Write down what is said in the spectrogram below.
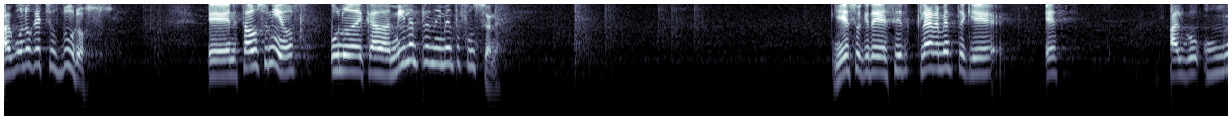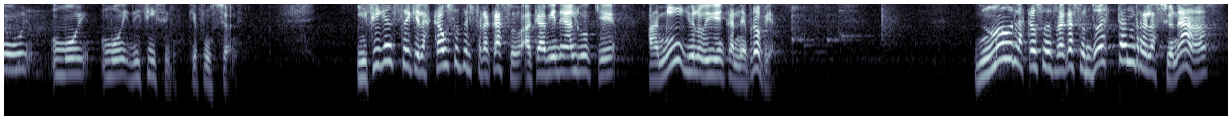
Algunos hechos duros. En Estados Unidos, uno de cada mil emprendimientos funciona. Y eso quiere decir claramente que es algo muy, muy, muy difícil que funcione. Y fíjense que las causas del fracaso, acá viene algo que a mí yo lo viví en carne propia. No, las causas del fracaso no están relacionadas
